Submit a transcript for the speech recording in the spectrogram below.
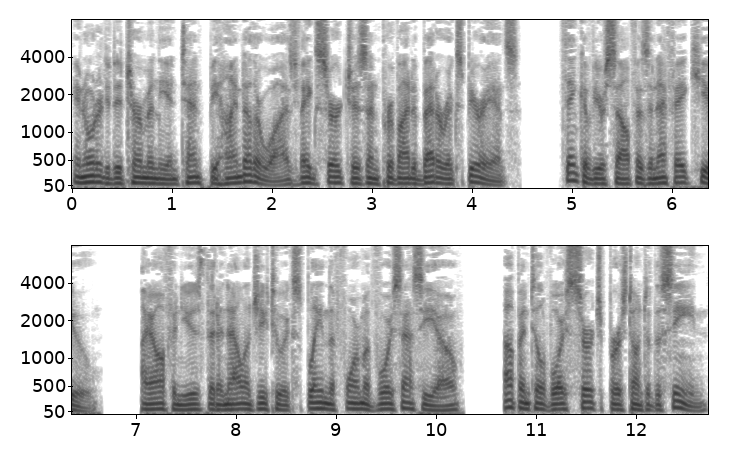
in order to determine the intent behind otherwise vague searches and provide a better experience. Think of yourself as an FAQ. I often use that analogy to explain the form of voice SEO. Up until voice search burst onto the scene,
